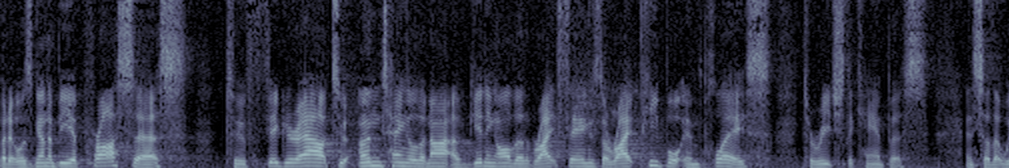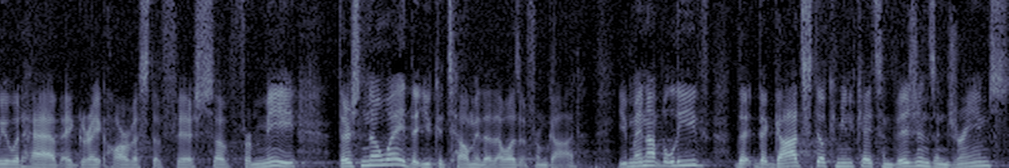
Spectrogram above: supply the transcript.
But it was going to be a process to figure out, to untangle the knot of getting all the right things, the right people in place to reach the campus, and so that we would have a great harvest of fish. So for me, there's no way that you could tell me that that wasn't from God. You may not believe that, that God still communicates in visions and dreams,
